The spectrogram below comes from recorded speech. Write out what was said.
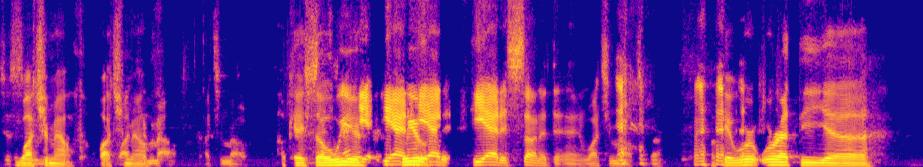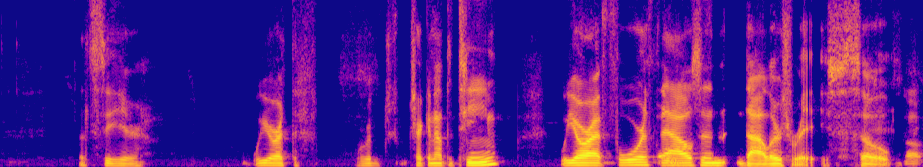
Just so Watch you your mouth. Watch your mouth. your mouth. Watch your mouth. Okay, so we are He, he had we he are- had he had his son at the end. Watch your mouth. son. okay we're we're at the uh let's see here we are at the we're checking out the team we are at four thousand dollars raised so That's what's up.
